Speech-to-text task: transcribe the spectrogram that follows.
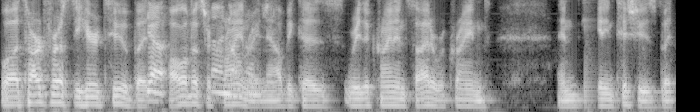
Well, it's hard for us to hear too, but Yeah, all of us are know, crying right right. now because we're either crying inside or we're crying and getting tissues. But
